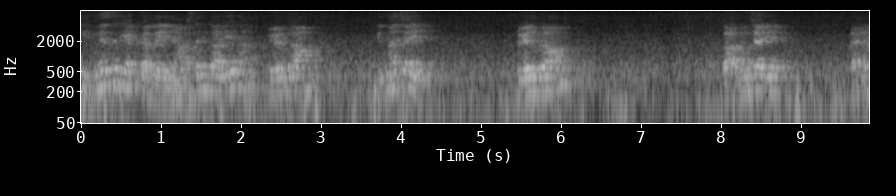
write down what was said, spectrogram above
कितने से रिएक्ट कर रही है? यहाँ से निकालिए ना। Twelve gram. कितना चाहिए? ट्वेल्व ग्राम। कार्बन चाहिए। है ना?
